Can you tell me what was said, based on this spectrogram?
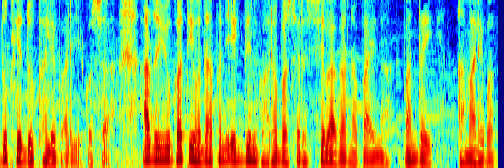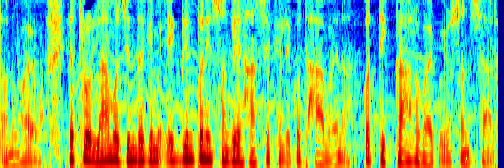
दुःखे दुःखले भरिएको छ। आज यो गति हुँदा पनि एक दिन घर बसेर सेवा गर्न पाइन भन्दै आमाले बताउनुभयो। यत्रो लामो जिन्दगीमा एक दिन पनि सँगै हाँसे खेलेको थाहा भएन। कति कालो भएको यो संसार।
